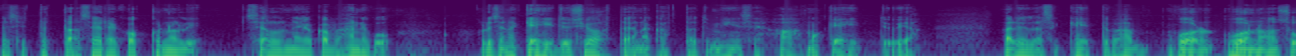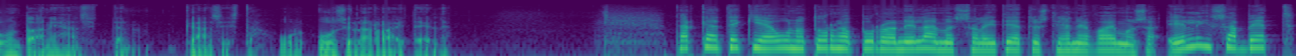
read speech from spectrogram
Ja sitten taas Ere Kokkonen oli sellainen, joka vähän niin kuin oli siinä kehitysjohtajana, katsoi, että mihin se hahmo kehittyy ja välillä se kehittyi vähän huonoon suuntaan, niin hän sitten käänsi sitä uusille raiteille. Tärkeä tekijä Uno Turhapuron elämässä oli tietysti hänen vaimonsa Elisabeth,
